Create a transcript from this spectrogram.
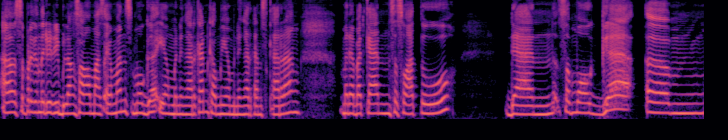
Eh, seperti yang tadi dibilang sama Mas Eman, semoga yang mendengarkan, kamu yang mendengarkan sekarang mendapatkan sesuatu dan semoga em,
